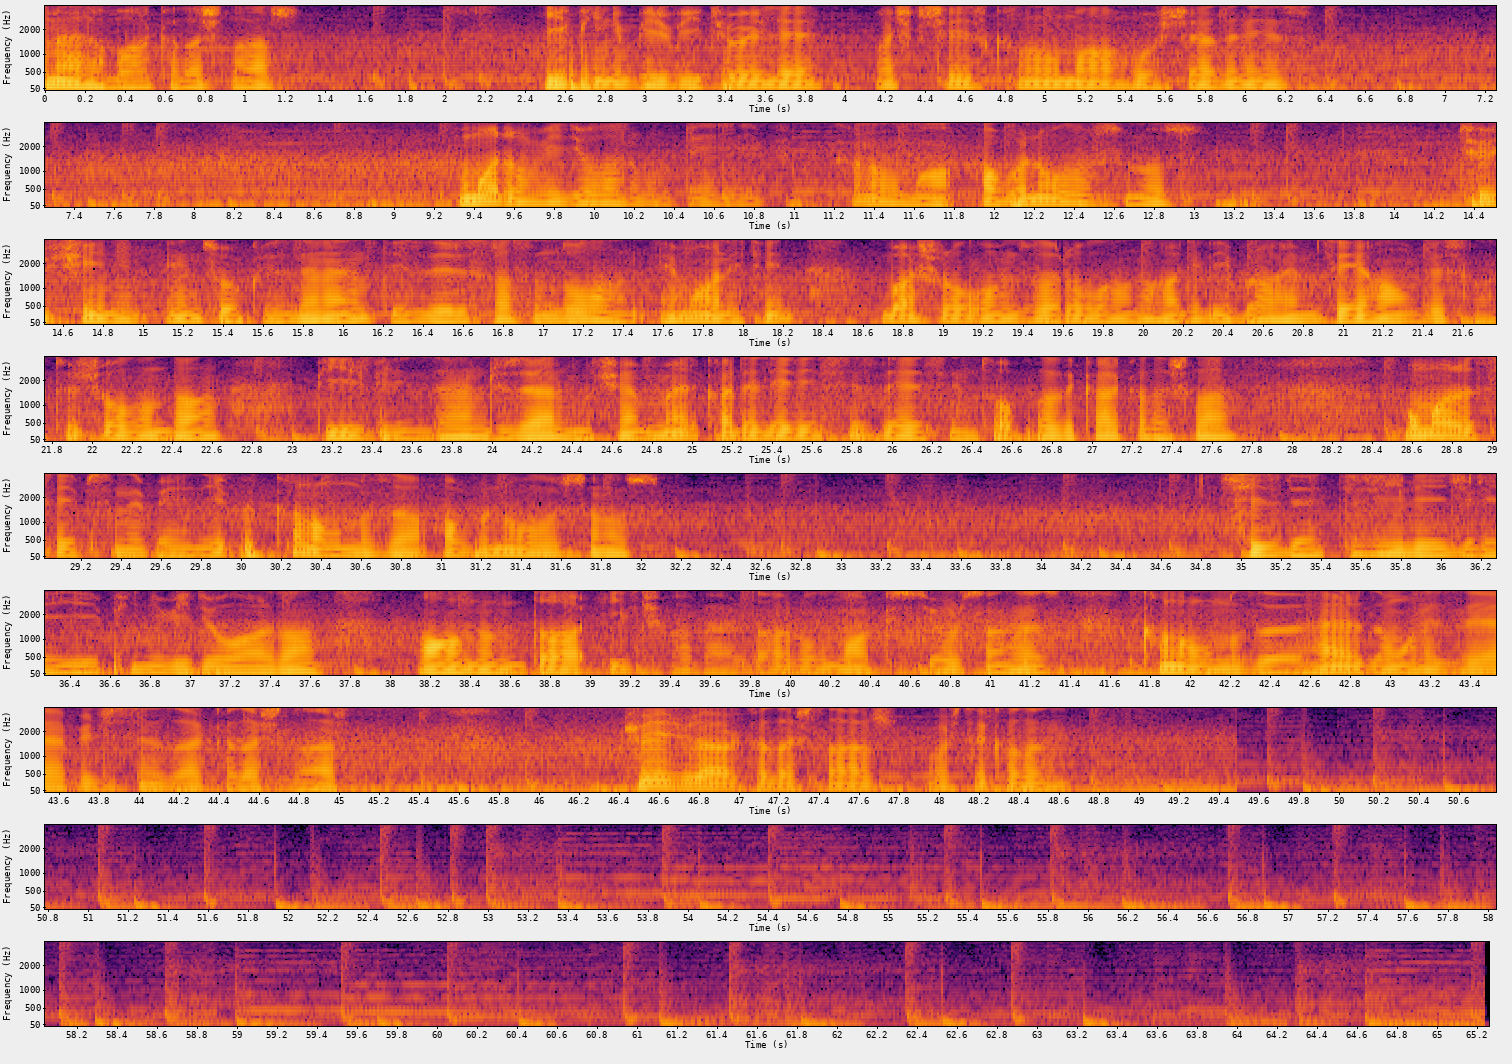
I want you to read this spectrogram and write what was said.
Merhaba arkadaşlar. Yepyeni bir video ile Aşk Çeyiz kanalıma hoş geldiniz. Umarım videolarımı beğenip kanalıma abone olursunuz. Türkiye'nin en çok izlenen dizileri sırasında olan Emanet'in başrol oyuncuları olan Halil İbrahim Zeyhan ve Sıla Türkoğlu'ndan birbirinden güzel mükemmel kareleri sizler için topladık arkadaşlar. Umarız hepsini beğenip kanalımıza abone olursunuz. Siz de diziyle ilgili yepyeni videolardan anında ilk haberdar olmak istiyorsanız kanalımızı her zaman izleyebilirsiniz arkadaşlar. Güle güle arkadaşlar. Hoşçakalın.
